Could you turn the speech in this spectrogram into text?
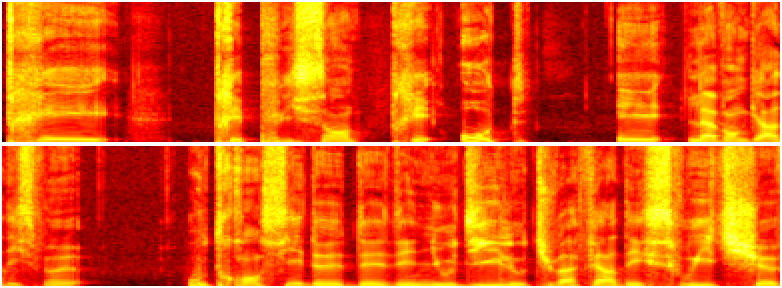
très très puissantes, très hautes, et l'avant-gardisme outrancier de, de- des New Deal où tu vas faire des switch, euh,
